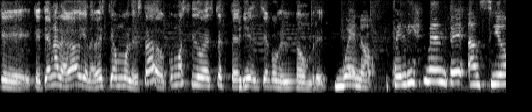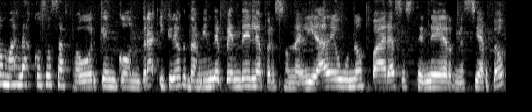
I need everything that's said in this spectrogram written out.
que, que te han halagado y a la vez te han molestado. ¿Cómo ha sido esta experiencia con el nombre? Bueno, felizmente han sido más las cosas a favor que en contra y creo que también depende de la personalidad de uno para sostener, ¿no es cierto?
